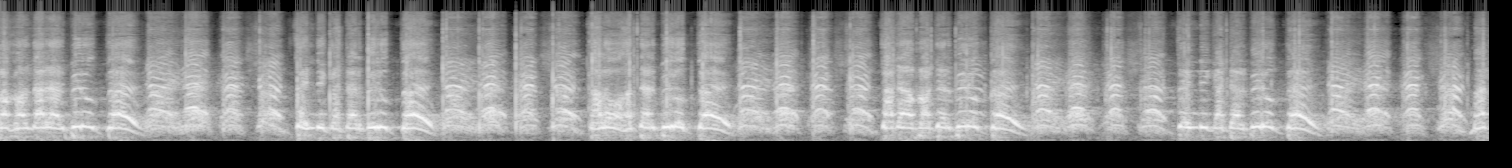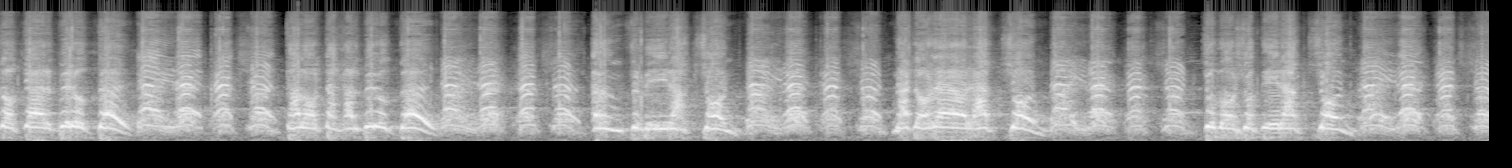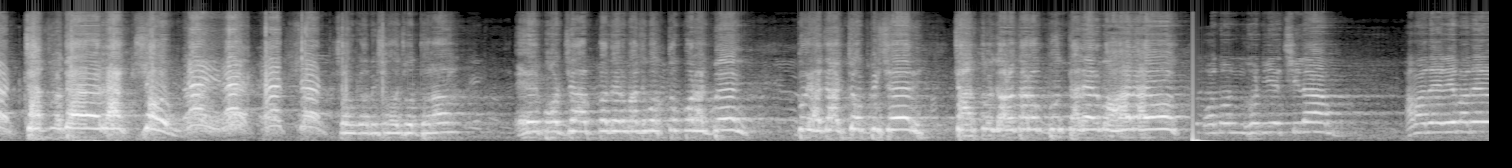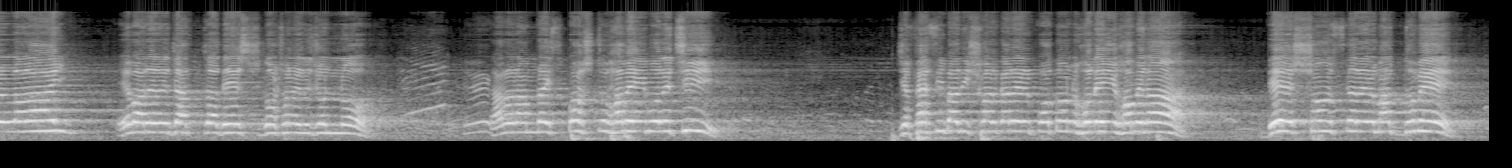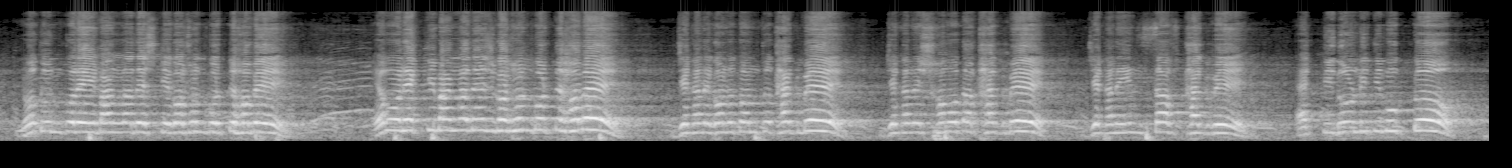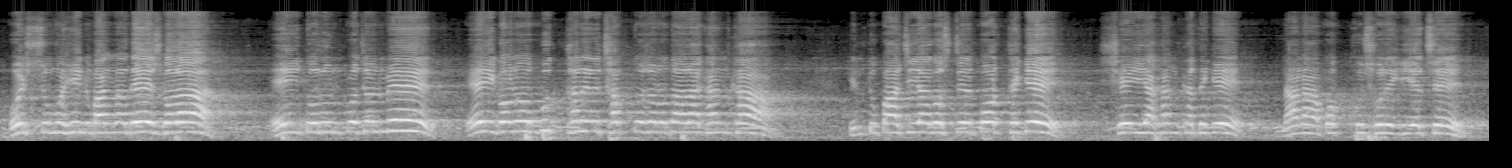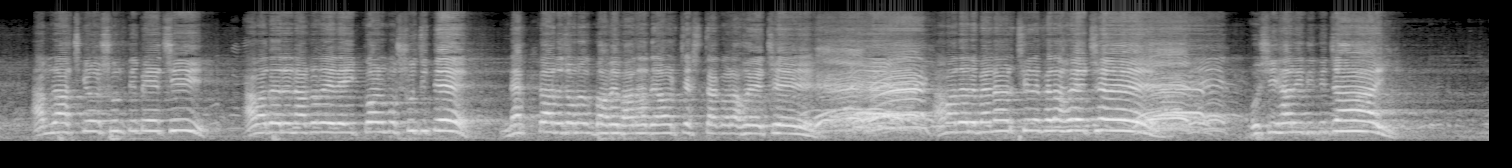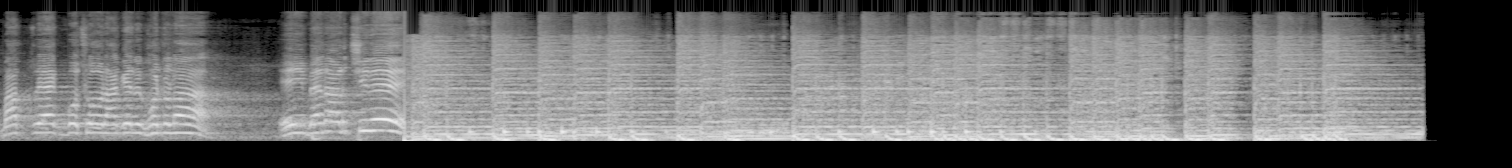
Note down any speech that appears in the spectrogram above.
দখলদারের বিরুদ্ধে! সিন্ডিকেটের বিরুদ্ধে! কালো হাতের বিরুদ্ধে! চাঁদাবাজের বিরুদ্ধে! সিন্ডিকেটের বিরুদ্ধে! মাদকের বিরুদ্ধে! কালো টাকার বিরুদ্ধে! এনসিবির অ্যাকশন! নাটোরের অ্যাকশন! যুব শক্তির অ্যাকশন সংগ্রামী সহযোদ্ধারা, এই পর্যায়ে আপনাদের মাঝে বক্তব্য রাখবেন দুই হাজার চব্বিশের ছাত্র জনতার অভ্যুত্থানের মহানায়ক। পতন ঘটিয়েছিলাম, আমাদের এবারের লড়াই, এবারের যাত্রা দেশ গঠনের জন্য। কারণ আমরা স্পষ্টভাবেই বলেছি যে ফ্যাসিবাদী সরকারের পতন হলেই হবে না। দেশ সংস্কারের মাধ্যমে নতুন করে এই বাংলাদেশকে গঠন করতে হবে। এমন একটি বাংলাদেশ গঠন করতে হবে, যেখানে গণতন্ত্র থাকবে, যেখানে সমতা থাকবে, যেখানে ইনসাফ থাকবে। একটি দুর্নীতিমুক্ত, বৈষম্যহীন বাংলাদেশ গড়া এই তরুণ প্রজন্মের, এই গণ অভ্যুত্থানের ছাত্র জনতার আকাঙ্ক্ষা। কিন্তু পাঁচই আগস্টের পর থেকে সেই আকাঙ্ক্ষা থেকে নানা পক্ষ সরে গিয়েছে। আমরা আজকেও শুনতে পেয়েছি আমাদের নাটোরের এই কর্মসূচিতে ন্যাক্কারজনকভাবে বাধা দেওয়ার চেষ্টা করা হয়েছে। আমাদের ব্যানার ছেড়ে ফেলা হয়েছে। হুশিহারি দিতে চাই। মাত্র এক বছর আগের ঘটনা, এই ব্যানার ছিঁড়ে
